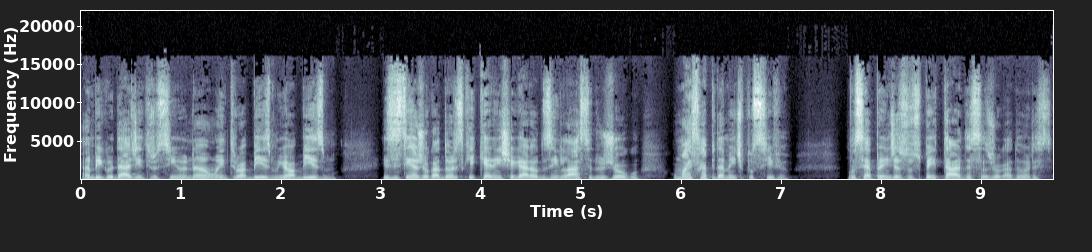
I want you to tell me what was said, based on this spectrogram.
a ambiguidade entre o sim e o não, entre o abismo e o abismo. Existem jogadores que querem chegar ao desenlace do jogo o mais rapidamente possível. Você aprende a suspeitar dessas jogadoras,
